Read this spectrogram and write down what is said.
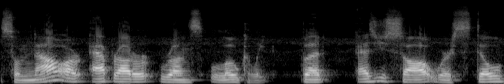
so now our app router runs locally, but as you saw, we're still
